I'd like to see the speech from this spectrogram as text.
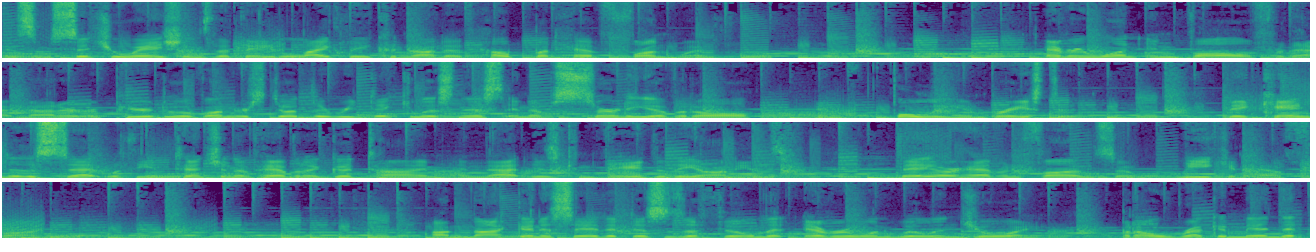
and some situations that they likely could not have helped but have fun with. Everyone involved, for that matter, appeared to have understood the ridiculousness and absurdity of it all and fully embraced it. They came to the set with the intention of having a good time, and that is conveyed to the audience. They are having fun, so we can have fun. I'm not going to say that this is a film that everyone will enjoy, but I'll recommend that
